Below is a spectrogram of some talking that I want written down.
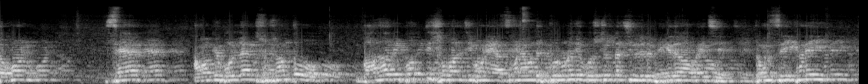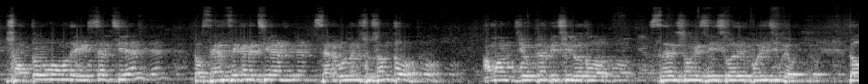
তখন স্যার আমাকে বললেন, সুশান্ত, বাধা বিপত্তি সবার জীবনে আছে। মানে আমাদের পুরনো যে হোস্টেলটা ছিল ভেঙে দেওয়া হয়েছে, তখন সেইখানেই সপ্তবাবু আমাদের হেড স্যার ছিলেন। তো স্যার সেখানে ছিলেন। স্যার বললেন, সুশান্ত, আমার জিওগ্রাফি ছিল তো স্যারের সঙ্গে সেই সুবাদে পরিচিত। তো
